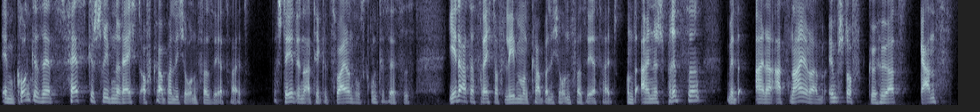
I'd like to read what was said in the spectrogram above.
im Grundgesetz festgeschriebene Recht auf körperliche Unversehrtheit. Das steht in Artikel 2 unseres Grundgesetzes. Jeder hat das Recht auf Leben und körperliche Unversehrtheit. Und eine Spritze mit einer Arznei oder einem Impfstoff gehört ganz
